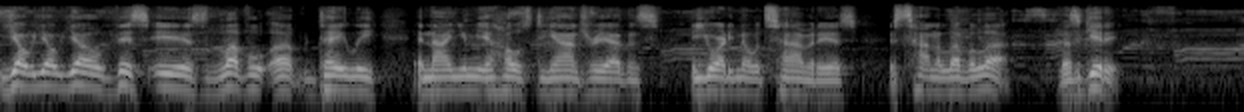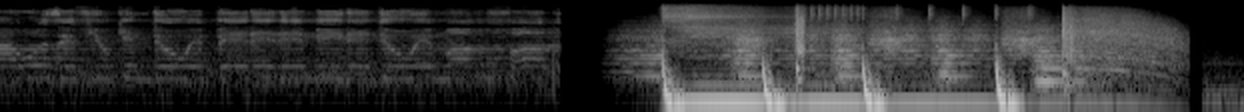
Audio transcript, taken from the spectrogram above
Yo, yo, yo, this is Level Up Daily, and I am your host, DeAndre Evans. And you already know what time it is. It's time to level up. Let's get it.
